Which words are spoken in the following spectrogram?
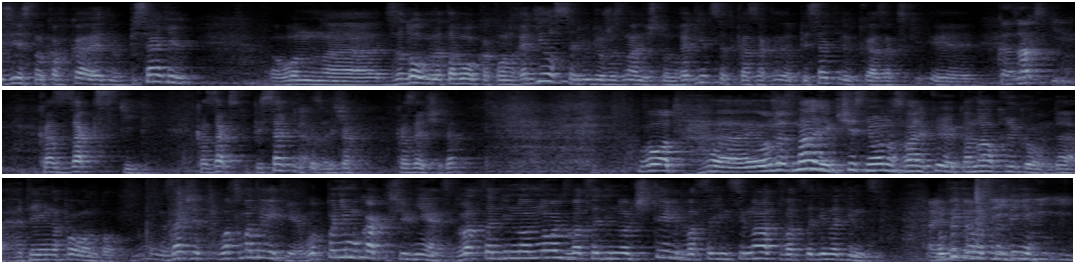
известного Кавка, этого писатель, он э, задолго до того, как он родился, люди уже знали, что он родится, это казак- писатель казахский, э, Казахский? казахский, казахский писатель, Казачий. казачий, да? Вот, э, уже знали, в честь него назвали канал Крюковым, да, это именно по он был. Значит, вот смотрите, вот по нему как все меняется. 21.00, 21.04, 21.17, 21.11. А Ну, это расхождение- еди-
